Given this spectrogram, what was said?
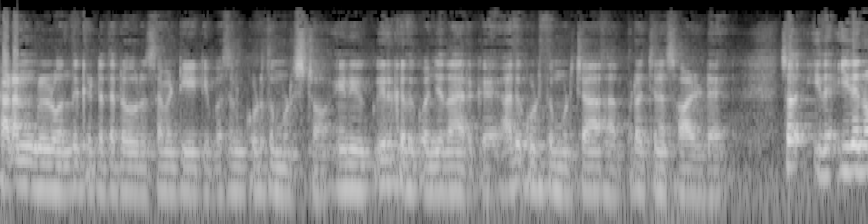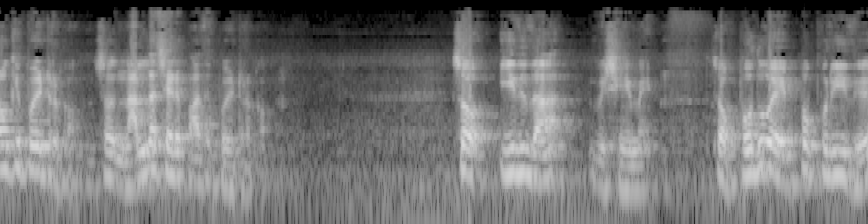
கடன்கள் வந்து கிட்டத்தட்ட ஒரு 70 எயிட்டி பர்சன்ட் கொடுத்து முடிச்சிட்டோம். இனி இருக்கிறது கொஞ்சம் தான் இருக்குது அது கொடுத்து முடிச்சா பிரச்சனை சால்வ்டு ஸோ இதை இதை நோக்கி போயிட்டுருக்கோம். ஸோ நல்ல சைடு பார்த்து போயிட்டுருக்கோம். ஸோ இதுதான் விஷயமே. ஸோ பொதுவாக எப்போ புரியுது?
